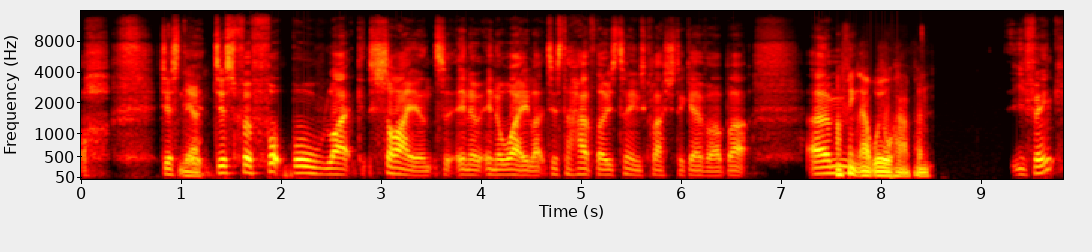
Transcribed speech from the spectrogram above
oh, just yeah. just for football like science in a in a way, like just to have those teams clash together. But um, I think that will happen. You think?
